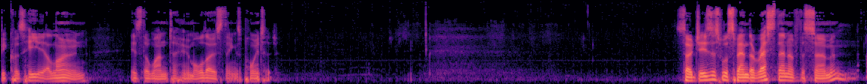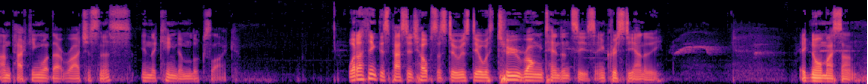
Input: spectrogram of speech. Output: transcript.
because he alone is the one to whom all those things pointed. So Jesus will spend the rest then of the sermon unpacking what that righteousness in the kingdom looks like. What I think this passage helps us do is deal with two wrong tendencies in Christianity. Ignore my son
